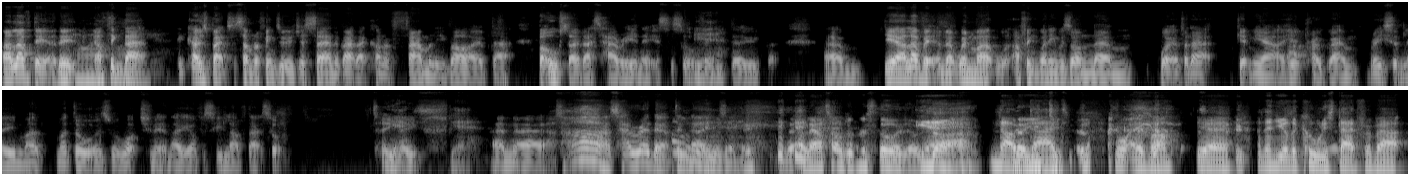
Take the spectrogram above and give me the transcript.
I loved it. And it, Oh, I think that it goes back to some of the things we were just saying about that kind of family vibe. That, but also that's Harry, in it? It's the sort of thing you do. But, um, yeah, I love it. And when my, I think when he was on um, whatever that "Get Me Out of Here" program recently, my my daughters were watching it, and they obviously love that sort of TV. yes, yeah, And uh, I was like, "Ah, that's Harry Redknapp. I didn't Oh, know he was on it." And I told him the story. Were, yeah. No, no, no, dad, whatever. yeah, and then you're the coolest dad for about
